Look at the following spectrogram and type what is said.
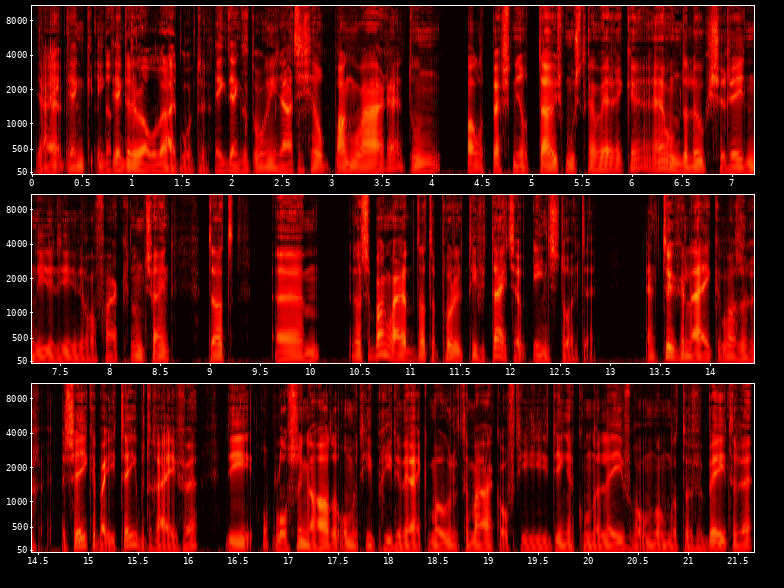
ja, uh, ik denk, ik dat denk er wel weer uit moeten. Ik denk dat organisaties heel bang waren toen al het personeel thuis moest gaan werken, hè, om de logische redenen die, die er al vaak genoemd zijn, dat, um, dat ze bang waren dat de productiviteit zou instorten. En tegelijk was er, zeker bij IT-bedrijven, die oplossingen hadden om het hybride werk mogelijk te maken, of die dingen konden leveren om, om dat te verbeteren,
